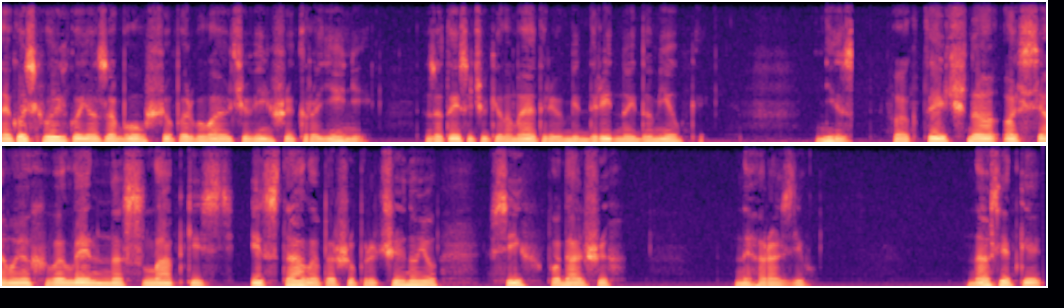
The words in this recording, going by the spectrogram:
На якусь хвильку я забув, що, перебуваючи в іншій країні за тисячу кілометрів від рідної домівки, ні, фактично ось ця моя хвилинна слабкість і стала першопричиною всіх подальших негараздів. Наслідки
